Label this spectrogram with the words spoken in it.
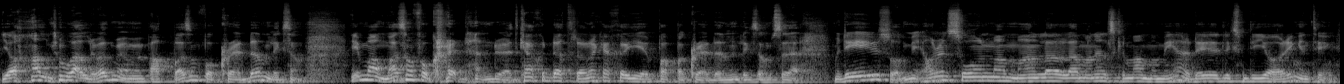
Jag har aldrig, aldrig varit med om en pappa som får credden. Liksom. Det är mamma som får credden, du vet. Kanske döttrarna kanske ger pappa credden, liksom sådär. Men det är ju så. Har du en son, mamma, lalla, man älskar mamma mer. Det, är liksom, det gör ingenting.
